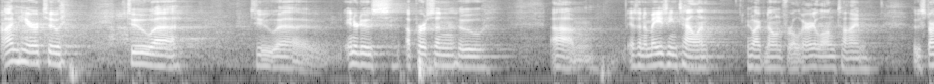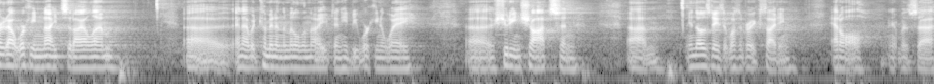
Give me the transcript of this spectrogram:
I'm here to to uh, to uh, introduce a person who um, is an amazing talent who I've known for a very long time who started out working nights at ILM. Uh, and I would come in in the middle of the night and he'd be working away, uh, shooting shots. And um, in those days, it wasn't very exciting at all. It was, uh,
